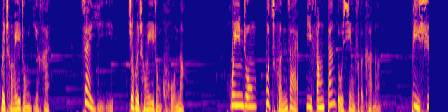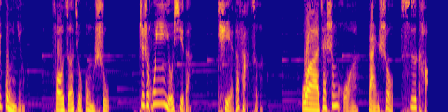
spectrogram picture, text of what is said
会成为一种遗憾，在乙就会成为一种苦恼。婚姻中不存在一方单独幸福的可能，必须共赢，否则就共输。这是婚姻游戏的铁的法则。我在生活、感受、思考，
